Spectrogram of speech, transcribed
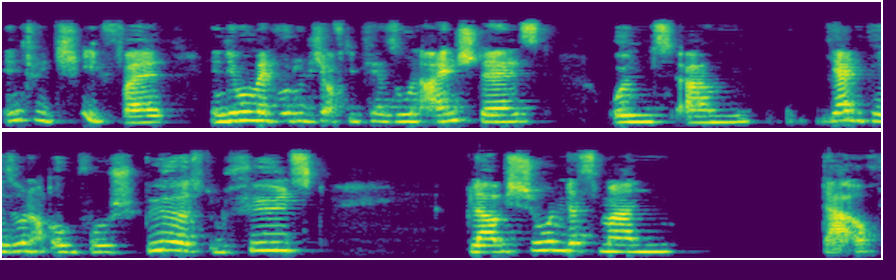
intuitiv, weil in dem Moment, wo du dich auf die Person einstellst und ähm, ja, die Person auch irgendwo spürst und fühlst, glaube ich schon, dass man da auch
